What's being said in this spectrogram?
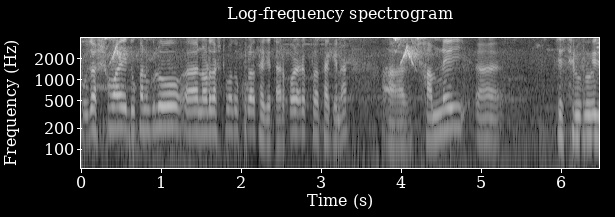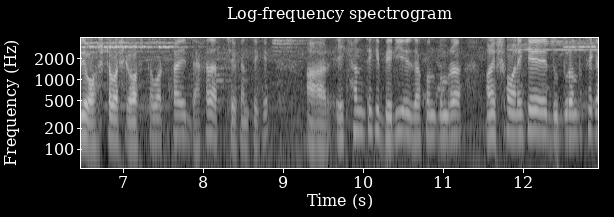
পূজার সময় দোকানগুলো নটা মতো খোলা থাকে, তারপর আর খোলা থাকে না। আর সামনেই যে শ্রীভূমি যে অষ্টাবার সেই অষ্টাবারটাই দেখা যাচ্ছে এখান থেকে। আর এইখান থেকে বেরিয়ে যখন তোমরা, অনেক সময় অনেকে দূর দূরান্ত থেকে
